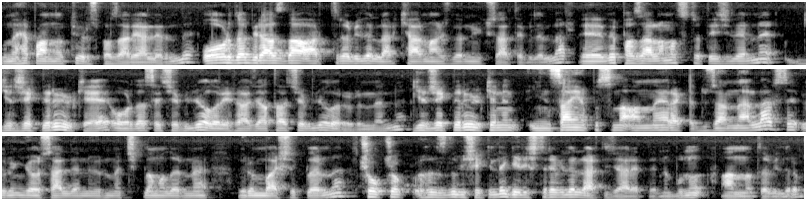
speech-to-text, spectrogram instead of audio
Bunu hep anlatıyoruz pazar yerlerinde. Orada biraz daha arttırabilirler. Kar marjlarını yükseltebilirler. E, ve pazarlama stratejilerini girecekleri ülkeye orada seçebiliyorlar. ihracata açabiliyorlar ürünlerini. Girecekleri ülkenin insan yapısını anlayarak da düzenlerlerse ürün görsellerini, ürün açıklamalarını, ürün başlıklarını çok çok hızlı bir şekilde geliştirebilirler ticaretlerini. Bunu anlatabilirim.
